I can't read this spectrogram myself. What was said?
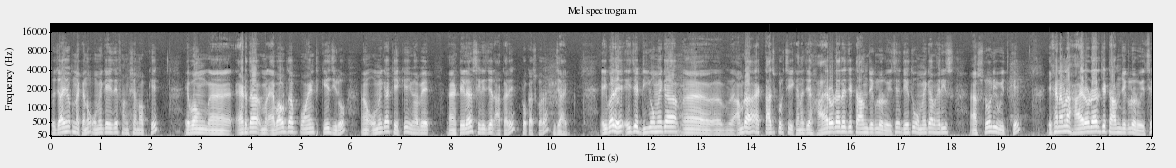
তো যাই হোক না কেন omega is a function of k এবং at the about the point k zero omega k k এইভাবে টেলার সিরিজের আকারে প্রকাশ করা যায়। এইবারে এই যে ডি ওমেগা আমরা এক কাজ করছি এখানে যে হায়ার অর্ডারে যে টার্ম যেগুলো রয়েছে, যেহেতু ওমেগা ভ্যারিস স্লোলি উইথকে এখানে আমরা হায়ার অর্ডার যে টার্ম যেগুলো রয়েছে,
